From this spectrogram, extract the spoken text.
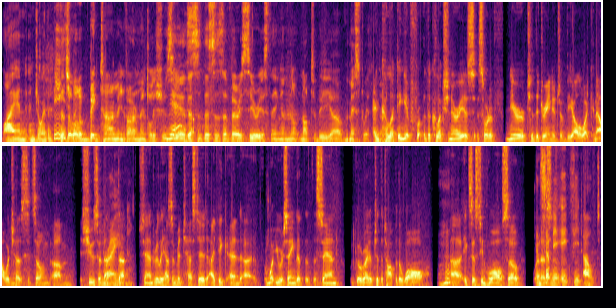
lie and enjoy the beach. There's a lot of big time environmental issues here. This is this is a very serious thing and not, not to be uh, messed with. And collecting it, fr- the collection area is sort of near to the drainage of the Ala Wai Canal, which has its own um, issues, and that, Right. that sand really hasn't been tested. I think, and uh, from what you were saying, that the, the sand would go right up to the top of the wall, uh, existing wall. So when and 78 feet out.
